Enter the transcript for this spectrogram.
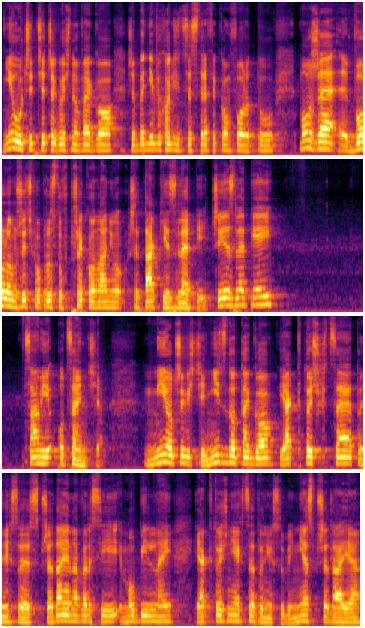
nie uczyć się czegoś nowego, żeby nie wychodzić ze strefy komfortu. Może e, wolą żyć po prostu w przekonaniu, że tak jest lepiej. Czy jest lepiej? Sami ocencie. Mi oczywiście nic do tego. Jak ktoś chce, to niech sobie sprzedaje na wersji mobilnej. Jak ktoś nie chce, to niech sobie nie sprzedaje.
